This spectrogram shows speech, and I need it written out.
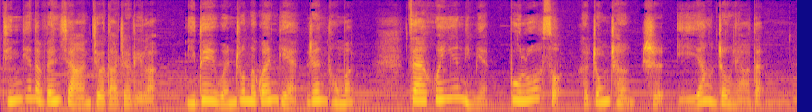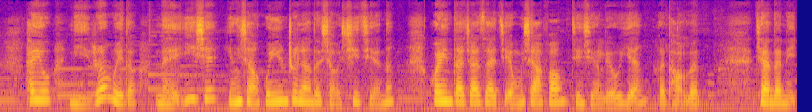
今天的分享就到这里了。你对文中的观点认同吗？在婚姻里面，不啰嗦和忠诚是一样重要的。还有你认为的哪一些影响婚姻质量的小细节呢？欢迎大家在节目下方进行留言和讨论。亲爱的你，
